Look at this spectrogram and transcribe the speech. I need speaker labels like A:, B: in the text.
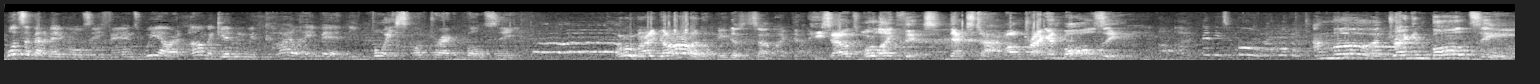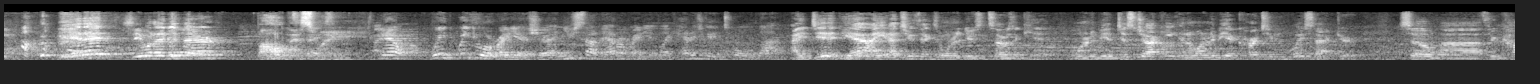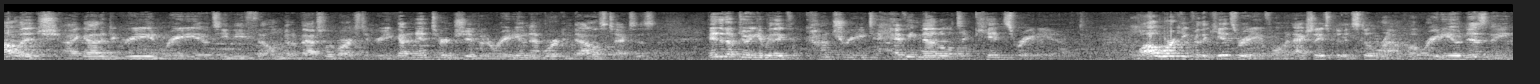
A: What's up, Anime Ball Z fans? We are at Armageddon with Kyle Hebert, the voice of Dragon Ball Z.
B: Oh my god!
C: He doesn't sound like that.
B: He sounds more like this next time on Dragon Ball Z.
A: And he's bald, I love it.
C: I'm Mo, I'm Dragon Ball Z. Get it? See what I did there?
B: Ball this way.
A: Now, we, we do a radio show, and you started out on radio. Like, how did you get into all of that?
C: I did, yeah, yeah. Two things I wanted to do since I was a kid. I wanted to be a disc jockey and I wanted to be a cartoon voice actor. So uh, through college, I got a degree in radio, TV, film, got a Bachelor of Arts degree, got an internship at a radio network in Dallas, Texas. Ended up doing everything from country to heavy metal to kids radio. While working for the kids radio format, actually it's, it's still around, called Radio Disney.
